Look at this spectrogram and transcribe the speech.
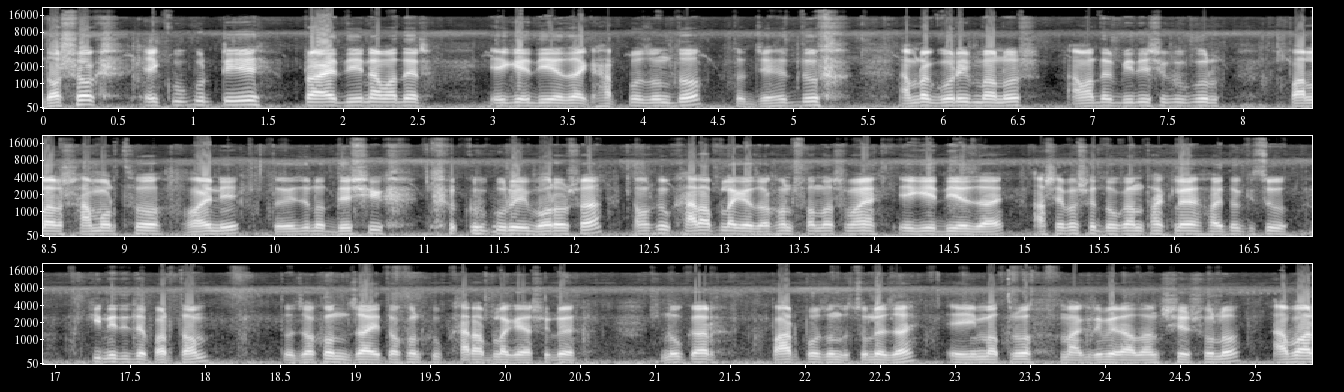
দর্শক, এই কুকুরটি প্রায় দিন আমাদের এগিয়ে দিয়ে যায় ঘাট পর্যন্ত। তো যেহেতু আমরা গরিব মানুষ, আমাদের বিদেশি কুকুর পালার সামর্থ্য হয়নি, তো এই জন্য দেশি কুকুরই ভরসা। আমার খুব খারাপ লাগে যখন সন্ধ্যার সময় এগিয়ে দিয়ে যায়। আশেপাশে দোকান থাকলে হয়তো কিছু কিনে দিতে পারতাম। তো যখন যাই তখন খুব খারাপ লাগে আসলে নৌকার পার পর্যন্ত চলে যায়। এইমাত্র মাগরিবের আদান শেষ হলো। আবার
